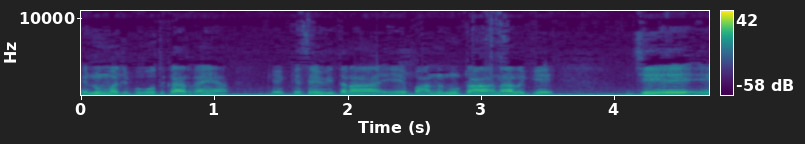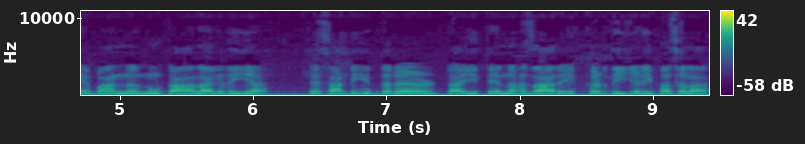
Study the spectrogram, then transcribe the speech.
ਇਹਨੂੰ ਮਜ਼ਬੂਤ ਕਰ ਰਹੇ ਆ ਕਿ ਕਿਸੇ ਵੀ ਤਰ੍ਹਾਂ ਇਹ ਬੰਨ ਨੂੰ ਢਾਹ ਨਾ ਲੱਗੇ। ਜੇ ਇਹ ਬੰਨ ਨੂੰ ਢਾਹ ਲੱਗਦੀ ਆ, ਤੇ ਸਾਡੀ ਇੱਧਰ 2.5 ਹਜ਼ਾਰ ਏਕੜ ਦੀ ਜਿਹੜੀ ਫਸਲ ਆ,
